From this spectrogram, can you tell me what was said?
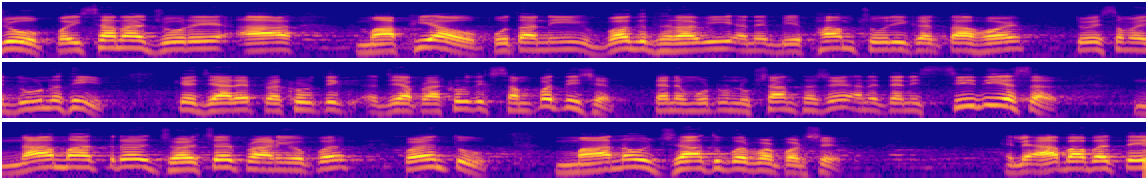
જો પૈસાના જોરે આ માફિયાઓ પોતાની વગ ધરાવી અને બેફામ ચોરી કરતા હોય, તો એ સમય દૂર નથી કે જ્યારે પ્રાકૃતિક, જે આ પ્રાકૃતિક સંપત્તિ છે, તેને મોટું નુકસાન થશે અને તેની સીધી અસર ના માત્ર જળચર પ્રાણીઓ પર, પરંતુ માનવ જાત ઉપર પણ પડશે. એટલે આ બાબતે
